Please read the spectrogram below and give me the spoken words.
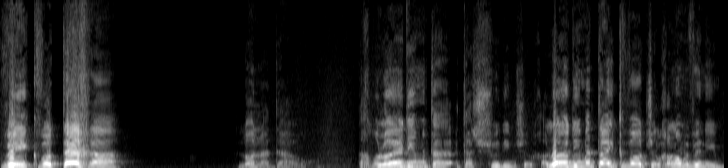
ועקבותיך לא נדעו. אנחנו לא יודעים את השבילים שלך, לא יודעים את העקבות שלך, לא מבינים.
